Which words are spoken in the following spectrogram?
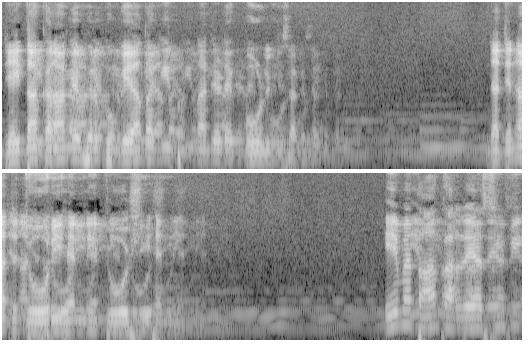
ਜੇ ਇਦਾਂ ਕਰਾਂਗੇ ਫਿਰ ਗੁੰਗਿਆਂ ਦਾ ਕੀ ਬਣਨਾ ਜਿਹੜੇ ਬੋਲ ਨਹੀਂ ਸਕਦੇ? ਜਾਂ ਜਿਨ੍ਹਾਂ 'ਚ ਜ਼ੋਰ ਹੀ ਹੈ ਨਹੀਂ, ਜੋਸ਼ ਹੀ ਹੈ ਨਹੀਂ। ਇਹ ਮੈਂ ਤਾਂ ਕਰ ਰਿਹਾ ਸੀ ਵੀ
